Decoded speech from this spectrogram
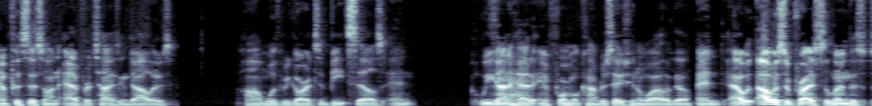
emphasis on advertising dollars um, with regard to beat sales. And we kind of had an informal conversation a while ago, and I I was surprised to learn this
